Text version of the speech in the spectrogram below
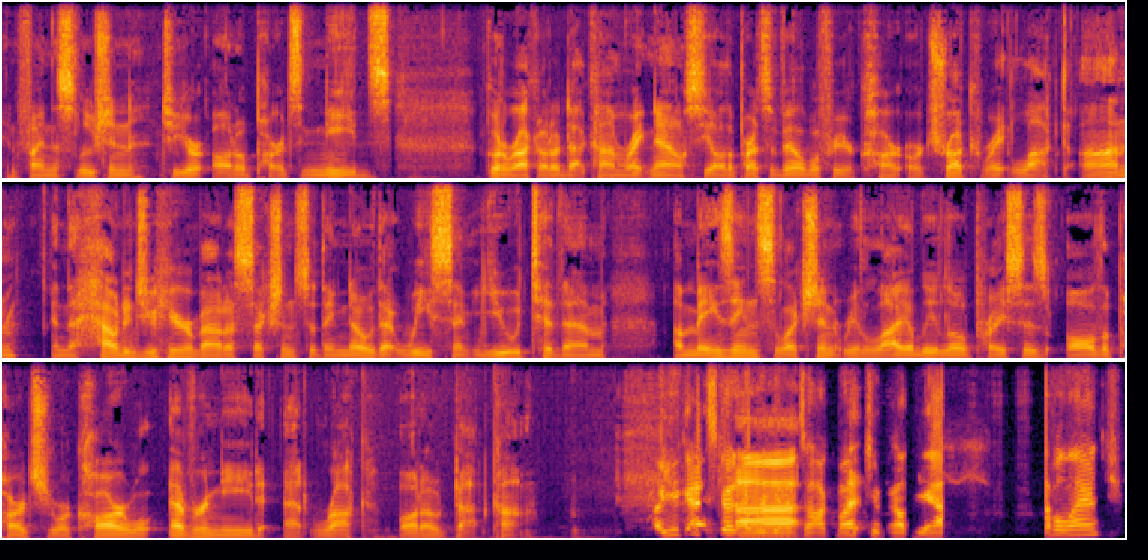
and find the solution to your auto parts needs. Go to rockauto.com right now. See all the parts available for your car or truck, right locked on. In the How Did You Hear About Us section, so they know that we sent you to them. Amazing selection, reliably low prices, all the parts your car will ever need at rockauto.com. Are you guys going? Are we going to uh, talk much about the Avalanche?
